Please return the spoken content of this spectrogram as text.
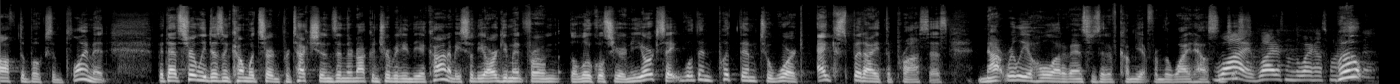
off the books employment. But that certainly doesn't come with certain protections, and they're not contributing to the economy. So the argument from the locals here in New York say, well, then put them to work, expedite the process. Not really a whole lot of answers that have come yet from the White House. And Why? just- Why doesn't the White House want to do that?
